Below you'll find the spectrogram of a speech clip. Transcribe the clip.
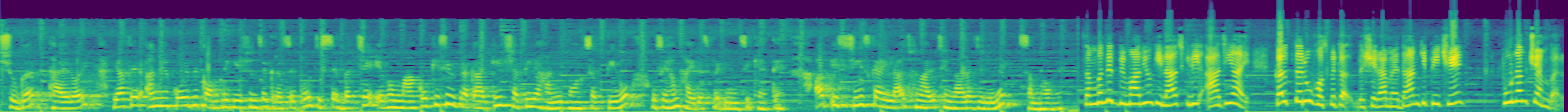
शुगर थायराइड या फिर अन्य कोई भी कॉम्प्लिकेशन से ग्रसित हो, जिससे बच्चे एवं माँ को किसी भी प्रकार की क्षति या हानि पहुँच सकती हो, उसे हम हाई रिस्क प्रेगनेंसी कहते हैं। अब इस चीज़ का इलाज हमारे छिंदवाड़ा ज़िले में संभव है। संबंधित बीमारियों के इलाज के लिए आज ही आए कल्पतरु हॉस्पिटल, दशहरा मैदान के पीछे, पूनम चैम्बर।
